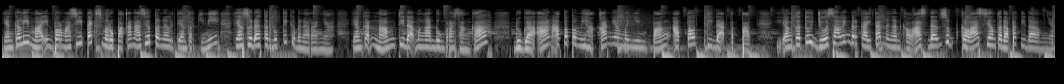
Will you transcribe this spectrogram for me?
Yang kelima, informasi teks merupakan hasil penelitian terkini yang sudah terbukti kebenarannya. Yang keenam, tidak mengandung prasangka, dugaan, atau pemihakan yang menyimpang atau tidak tepat. Yang ketujuh, saling berkaitan dengan kelas dan subkelas yang terdapat di dalamnya.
